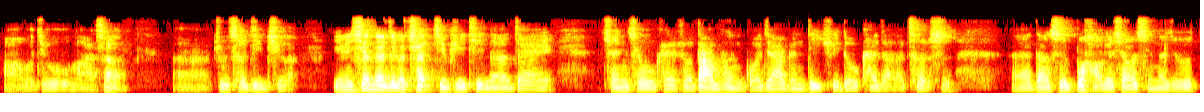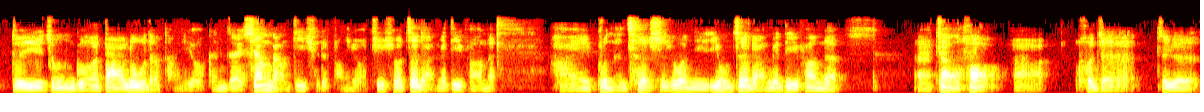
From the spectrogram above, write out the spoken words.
啊，我就马上啊注册进去了。因为现在这个 Chat GPT 呢，在全球可以说大部分国家跟地区都开展了测试，呃，但是不好的消息呢，就是对于中国大陆的朋友跟在香港地区的朋友，据说这两个地方呢还不能测试。如果你用这两个地方的啊账号啊或者这个。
